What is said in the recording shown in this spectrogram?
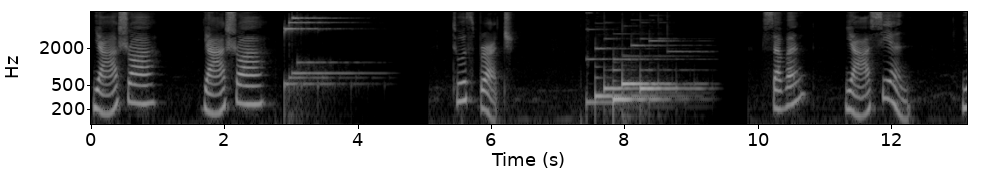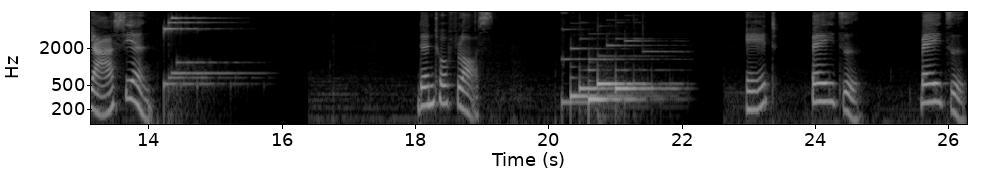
牙刷牙刷 toothbrush Seven 牙线牙线 dental floss. 8. 杯子杯子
